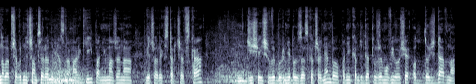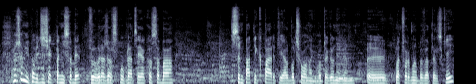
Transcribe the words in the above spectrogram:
Nowa przewodnicząca Rady Miasta Marki, pani Marzena Wieczorek-Starczewska. Dzisiejszy wybór nie był zaskoczeniem, bo o pani kandydaturze mówiło się od dość dawna. Proszę mi powiedzieć, jak pani sobie wyobraża współpracę jako osoba sympatyk partii albo członek, bo tego nie wiem, y, Platformy Obywatelskiej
